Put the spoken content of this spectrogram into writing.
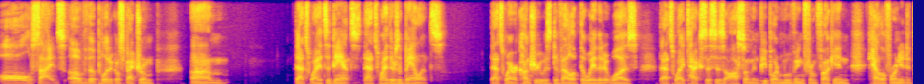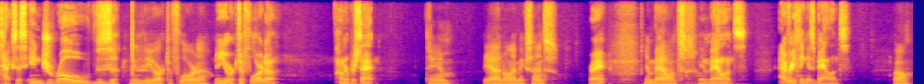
all sides of the political spectrum. Um that's why it's a dance. That's why there's a balance. That's why our country was developed the way that it was. That's why Texas is awesome and people are moving from fucking California to Texas in droves. New York to Florida. New York to Florida, 100%, Damn. Yeah, no, that makes sense. Right? Imbalance. Imbalance. Everything is balance. Well,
